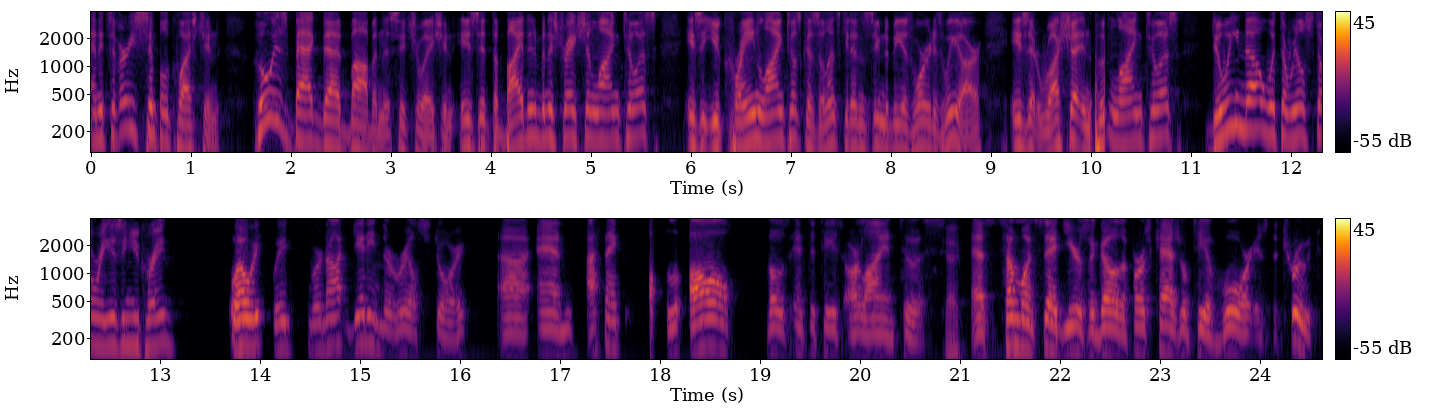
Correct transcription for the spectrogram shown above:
and it's a very simple question. Who is Baghdad Bob in this situation? Is it the Biden administration lying to us? Is it Ukraine lying to us? Because Zelensky doesn't seem to be as worried as we are. Is it Russia and Putin lying to us? Do we know what the real story is in Ukraine? Well, we, we, we're not getting the real story. Uh, and I think all those entities are lying to us. Okay. As someone said years ago, the first casualty of war is the truth.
